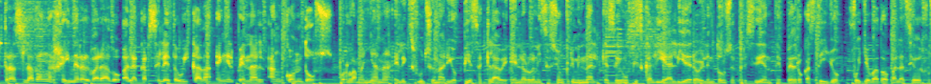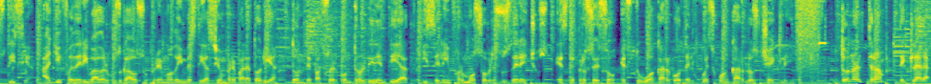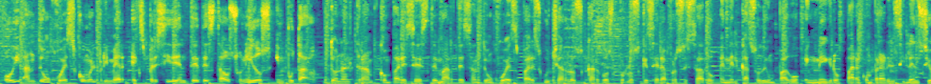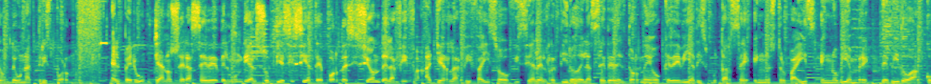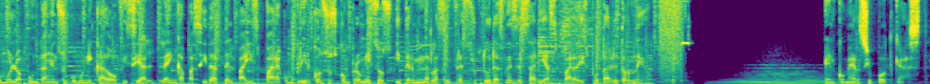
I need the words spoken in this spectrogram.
Trasladan a Heiner Alvarado a la carceleta ubicada en el penal Ancón 2. Por la mañana, el exfuncionario, pieza clave en la organización criminal que según Fiscalía lideró el entonces presidente Pedro Castillo, fue llevado a Palacio de Justicia. Allí fue derivado al Juzgado Supremo de Investigación Preparatoria, donde pasó el control de identidad y se le informó sobre sus derechos. Este proceso estuvo a cargo del juez Juan Carlos Checkley. Donald Trump declara hoy ante un juez como el primer expresidente de Estados Unidos imputado. Donald Trump comparece este martes ante un juez para escuchar los cargos por los que será procesado en el caso de un pago en negro para comprar el silencio de una actriz porno. El Perú ya no será sede del Mundial Sub-17 por decisión de la FIFA. Ayer la FIFA hizo oficial el retiro de la sede del torneo que debía disputarse en nuestro país en noviembre debido a, como lo en su comunicado oficial, la incapacidad del país para cumplir con sus compromisos y terminar las infraestructuras necesarias para disputar el torneo. El Comercio Podcast.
